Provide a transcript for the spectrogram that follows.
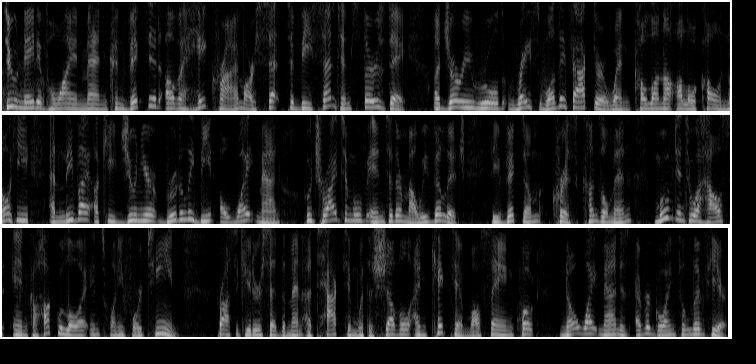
Two native Hawaiian men convicted of a hate crime are set to be sentenced Thursday. A jury ruled race was a factor when Kaulana Alo Kaonohi and Levi Aki Jr. brutally beat a white man who tried to move into their Maui village. The victim, Chris Kunzelman, moved into a house in Kahakuloa in 2014. Prosecutors said the men attacked him with a shovel and kicked him while saying, quote, no white man is ever going to live here.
